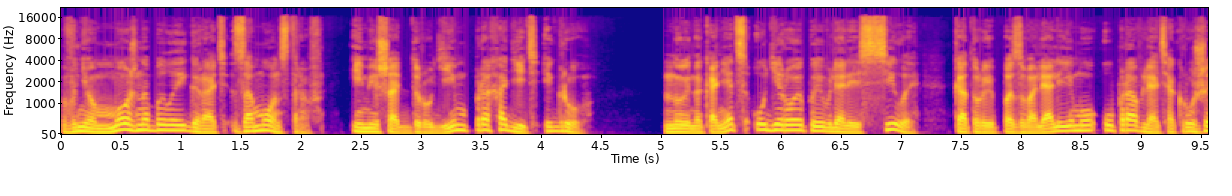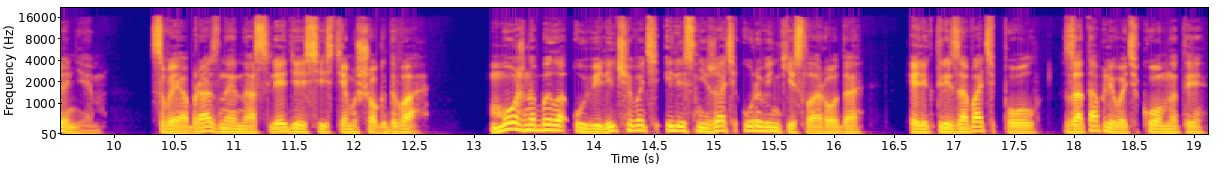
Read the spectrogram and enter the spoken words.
В нем можно было играть за монстров и мешать другим проходить игру. Ну и, наконец, у героя появлялись силы, которые позволяли ему управлять окружением — своеобразное наследие систем ШОК-2. Можно было увеличивать или снижать уровень кислорода, электризовать пол, затапливать комнаты,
